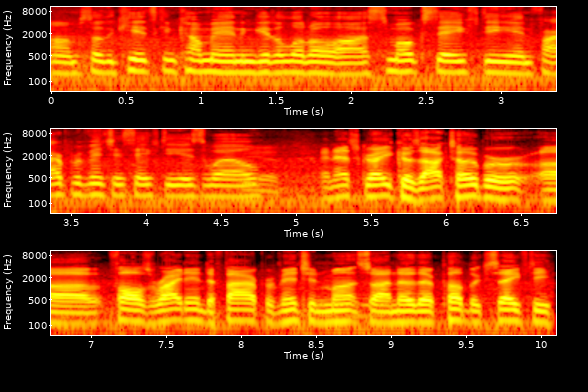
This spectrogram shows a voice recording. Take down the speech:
um, so the kids can come in and get a little uh, smoke safety and fire prevention safety as well. Yeah. And that's great because October uh, falls right into fire prevention month, so I know their public safety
